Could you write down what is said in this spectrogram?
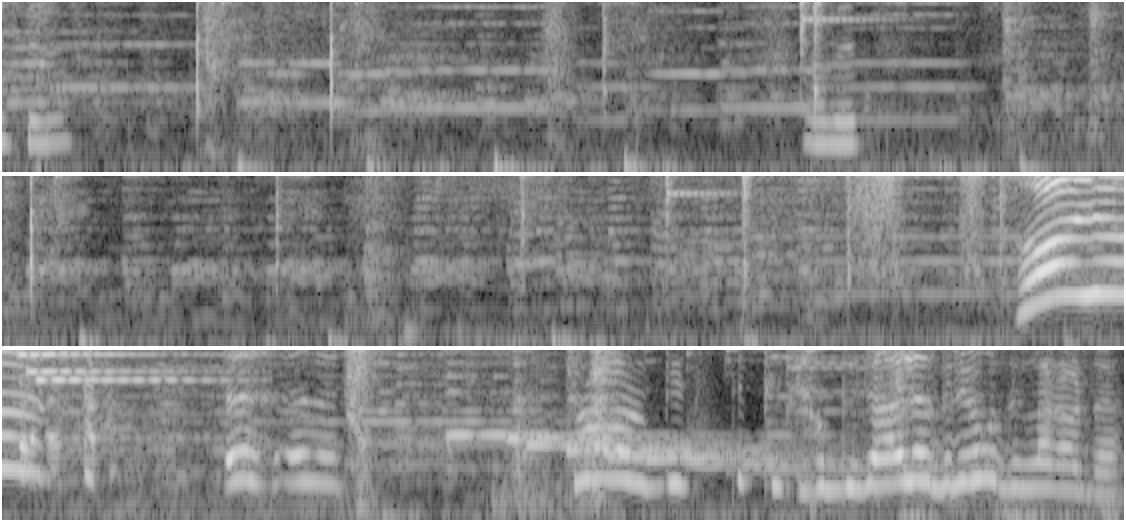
De. Evet. Hayır. Eh evet. Ya gitti pizza. Pizza hala duruyor mudur lan orada?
